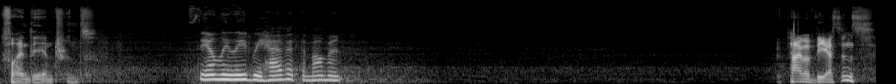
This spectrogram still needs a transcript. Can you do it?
find the entrance. It's the only lead we have at the moment. With time of the essence,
